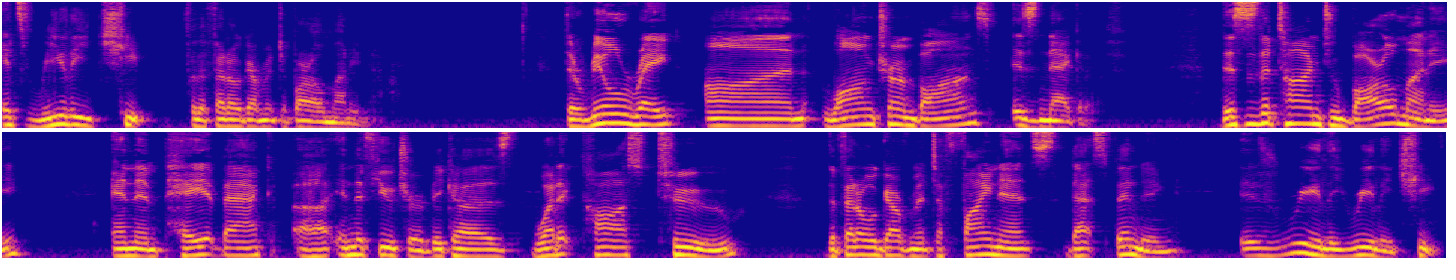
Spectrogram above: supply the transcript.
It's really cheap for the federal government to borrow money now. The real rate on long term bonds is negative. This is the time to borrow money and then pay it back uh, in the future because what it costs to the federal government to finance that spending is really, really cheap.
